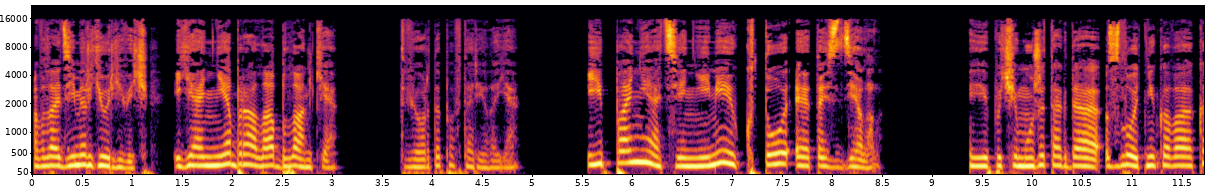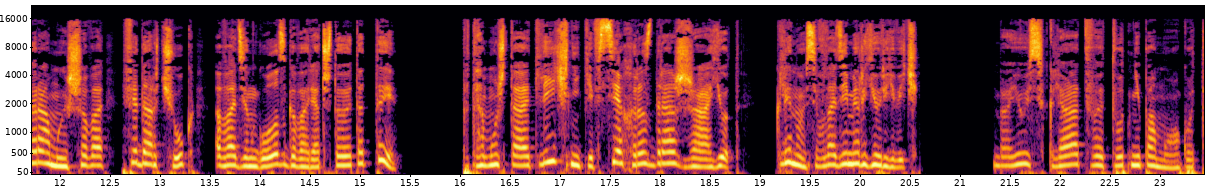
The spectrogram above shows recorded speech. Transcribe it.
Владимир Юрьевич, я не брала бланки, твердо повторила я. И понятия не имею, кто это сделал. И почему же тогда Злотникова, Карамышева, Федорчук в один голос говорят, что это ты? Потому что отличники всех раздражают, клянусь, Владимир Юрьевич. Боюсь, клятвы тут не помогут.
